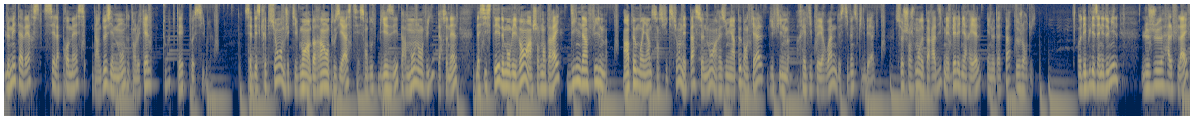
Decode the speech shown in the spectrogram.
Le métaverse, c'est la promesse d'un deuxième monde dans lequel tout est possible. Cette description, objectivement un brin enthousiaste, est sans doute biaisée par mon envie personnelle d'assister de mon vivant à un changement pareil, digne d'un film un peu moyen de science-fiction, n'est pas seulement un résumé un peu bancal du film Ready Player One de Steven Spielberg. Ce changement de paradigme est bel et bien réel et ne date pas d'aujourd'hui. Au début des années 2000, le jeu Half-Life,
